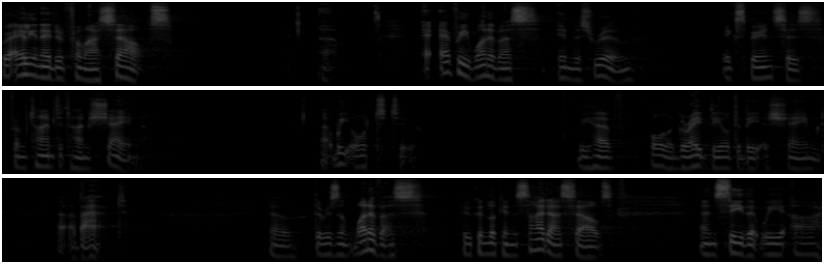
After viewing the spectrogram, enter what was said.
we're alienated from ourselves. Uh, every one of us in this room experiences from time to time shame. Uh, we ought to. We have all a great deal to be ashamed uh, about. Oh, there isn't one of us who can look inside ourselves and see that we are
